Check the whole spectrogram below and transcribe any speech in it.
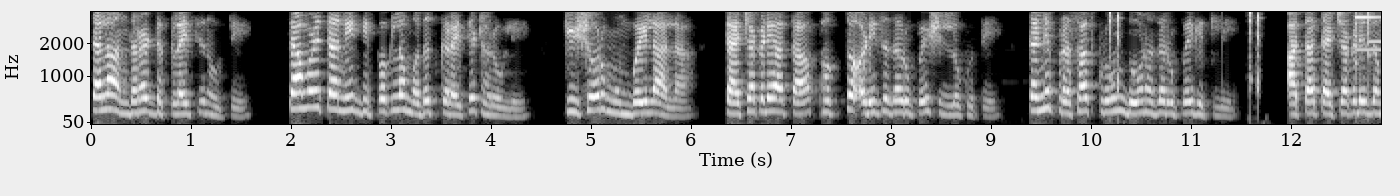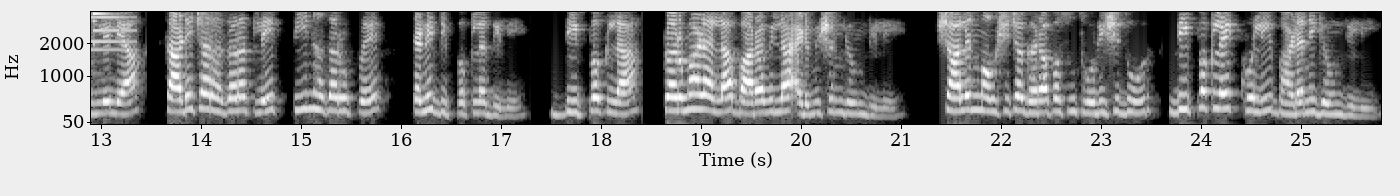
त्याला अंधारात ढकलायचे नव्हते. त्यामुळे त्याने दीपकला मदत करायचे ठरवले. किशोर मुंबईला आला. त्याच्याकडे आता फक्त अडीच हजार रुपये शिल्लक होते. त्याने प्रसादकडून दोन हजार रुपये घेतले. आता त्याच्याकडे जमलेल्या साडेचार हजारातले तीन हजार रुपये त्याने दीपकला दिले. दीपकला करमाळ्याला बारावीला ऍडमिशन घेऊन दिले. शालन मावशीच्या घरापासून थोडीशी दूर दीपकला एक खोली भाड्याने घेऊन दिली.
